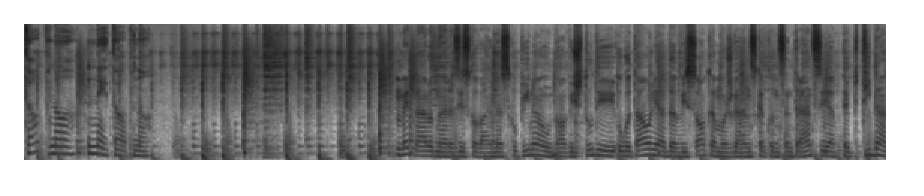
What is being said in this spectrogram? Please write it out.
Topno, netopno. Mednarodna raziskovalna skupina v novi študiji ugotavlja, da visoka možganska koncentracija peptida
